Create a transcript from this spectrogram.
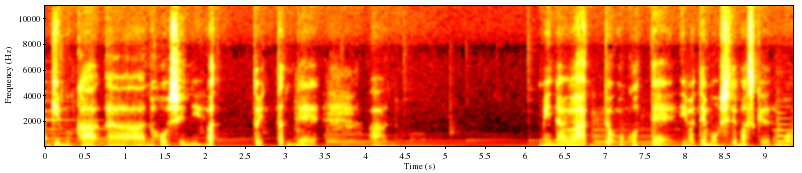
う義務化の方針にわっと言ったんであのみんなわっと怒って今デモをしてますけれども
